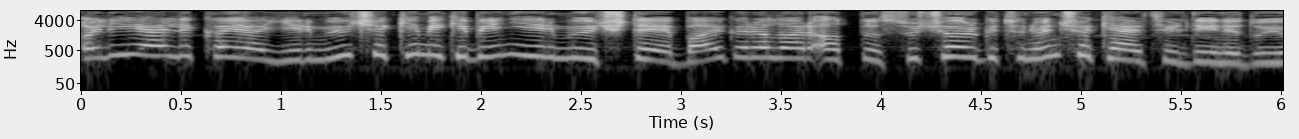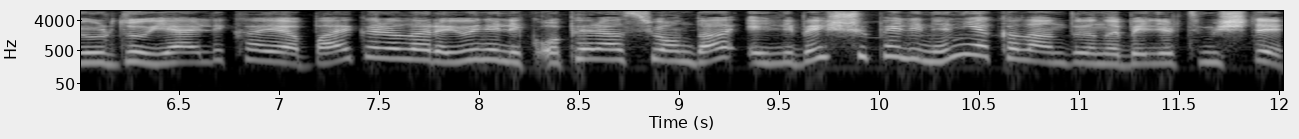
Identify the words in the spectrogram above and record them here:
Ali Yerlikaya 23 Ekim 2023'te Baygaralar adlı suç örgütünün çökertildiğini duyurdu. Yerlikaya Baygaralara yönelik operasyonda 55 şüphelinin yakalandığını belirtmişti.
